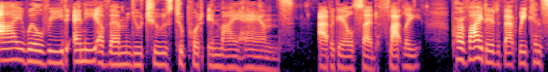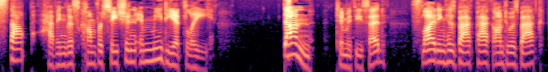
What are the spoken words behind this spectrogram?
I will read any of them you choose to put in my hands, Abigail said flatly, provided that we can stop having this conversation immediately. Done, Timothy said, sliding his backpack onto his back.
